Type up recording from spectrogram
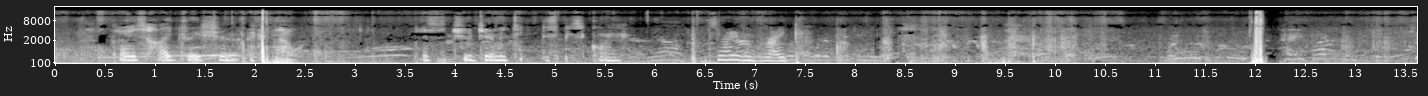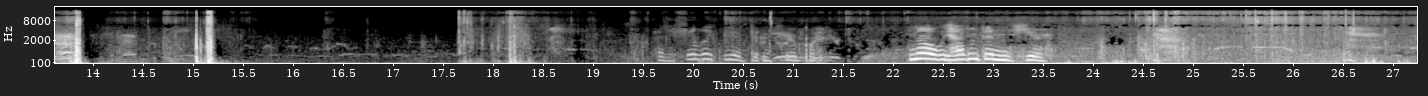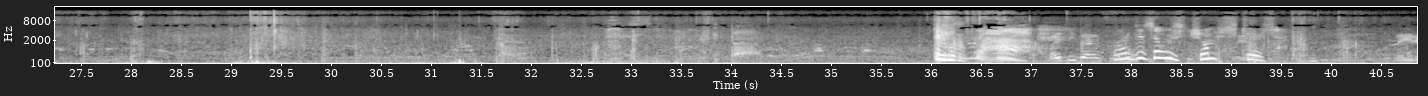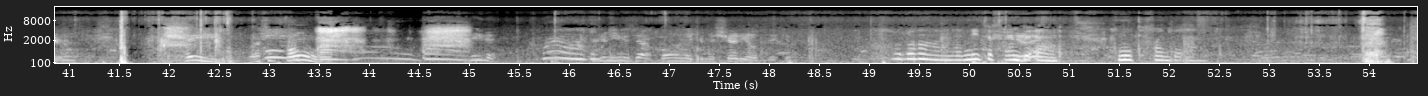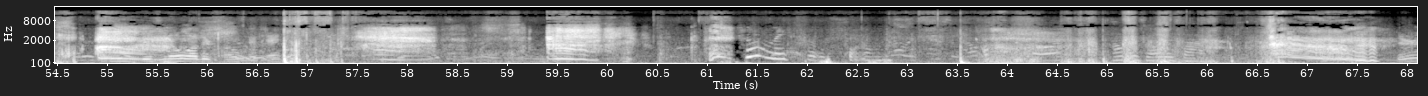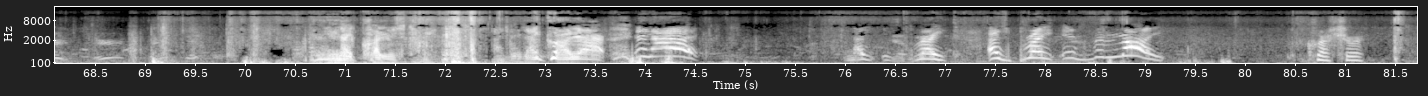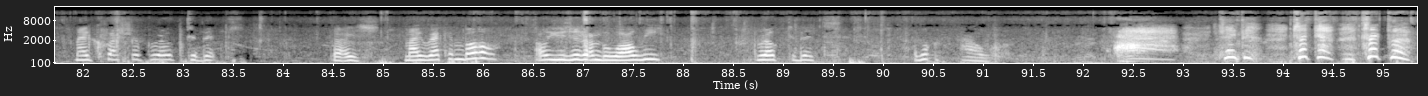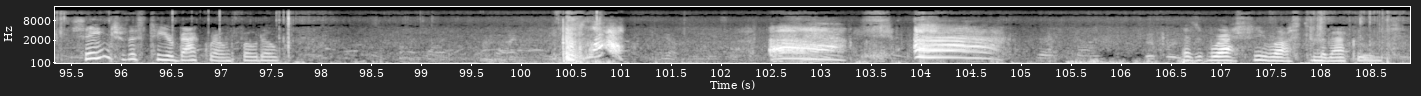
Guys, hydration, I don't know. This is too germy to eat this piece of corn. It's not even ripe. I feel like we have been here, but no, we haven't been here. Might be down for Why does those jump scares later. Hey, that's a phone. Hayden, Oh, you're gonna use that phone like a machete. I'll take it. hold on, I need to find the end. I need to find the end. There's no other phone, okay? Who makes those sounds? How was all of that? They're, they're, they're Nightcrawler's coming. Nightcrawler! The night! Night is bright. As bright as the night. Crusher. My crusher broke to bits. Guys, my wrecking ball, I'll use it on the lolly. Broke to bits. I don't, ow. Ah! Check the, check the, check the. Change this to your background photo. Ah! Ah! Actually lost in the back rooms.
